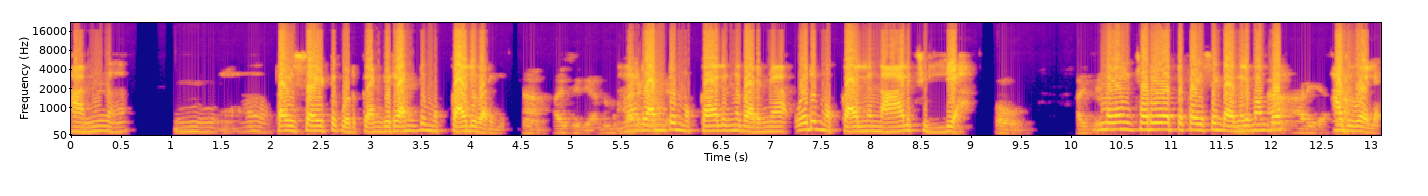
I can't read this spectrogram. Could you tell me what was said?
അന്ന് പൈസ ആയിട്ട് കൊടുക്കുകയാണെങ്കിൽ രണ്ട് മുക്കാൽ പറയും. രണ്ട് മുക്കാലെന്ന് പറഞ്ഞ ഒരു മുക്കാലിന് നാല് ചില്ല. നമ്മൾ ചെറിയ ഒറ്റ പൈസ ഉണ്ടായിരുന്നില്ല. മുമ്പ് അതുപോലെ.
